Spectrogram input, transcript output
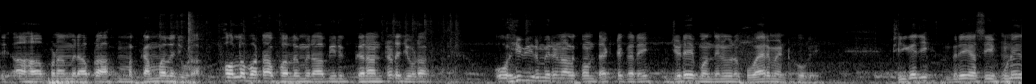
ਤੇ ਆਹ ਆਪਣਾ ਮੇਰਾ ਭਰਾ ਮੁਕੰਮਲ ਜੋੜਾ, ਫੁੱਲ ਬਟਾ ਫੁੱਲ ਮੇਰਾ ਵੀਰ ਗਰੰਟਡ ਜੋੜਾ। ਉਹੀ ਵੀਰ ਮੇਰੇ ਨਾਲ ਕੰਟੈਕਟ ਕਰੇ, ਜਿਹੜੇ ਬੰਦੇ ਨੂੰ ਰਿਕੁਆਇਰਮੈਂਟ ਹੋਵੇ। ਠੀਕ ਹੈ ਜੀ, ਵੀਰੇ ਅਸੀਂ ਹੁਣੇ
